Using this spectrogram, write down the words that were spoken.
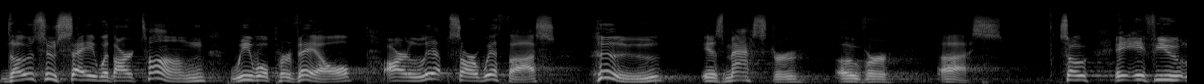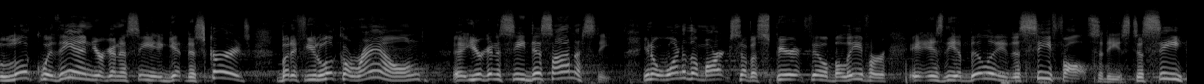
those who say with our tongue we will prevail, our lips are with us, who is master over us. So if you look within, you're going to see get discouraged. But if you look around, uh, you're going to see dishonesty. You know, one of the marks of a spirit-filled believer is the ability to see falsities, to see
